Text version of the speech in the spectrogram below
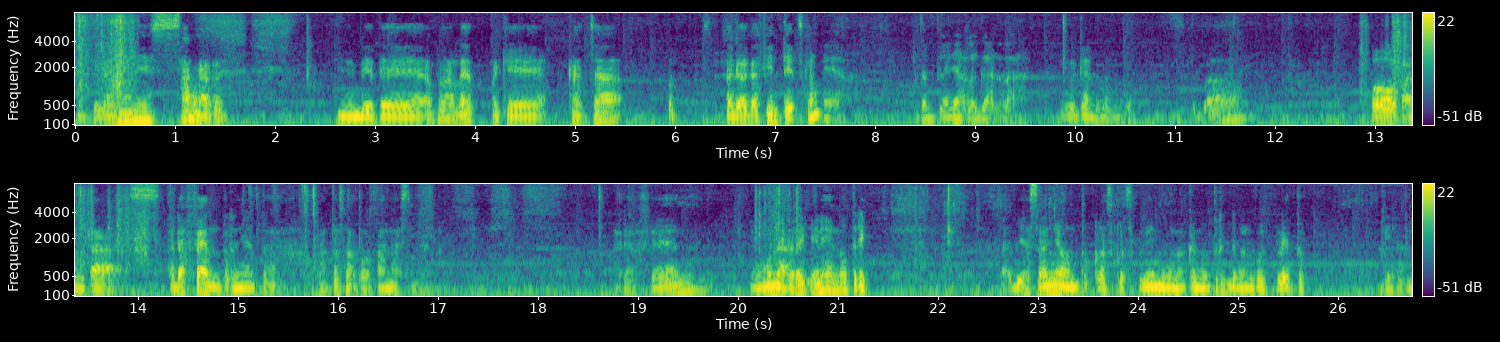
Tampilannya ini sangar ya ini DT apa LED pakai kaca agak-agak vintage kan? Ya tampilannya elegan lah. Elegan bentuk. Tebal oh pantas. Ada fan ternyata. Pantas nggak tahu panas ada fan. Yang menarik ini nutrik. Nah, biasanya untuk kelas-kelas ini menggunakan nutrik dengan gold plated ya.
